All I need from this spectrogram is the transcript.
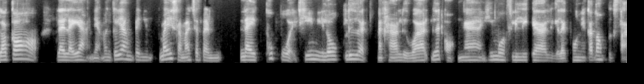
แล้วก็หลาย ๆ อย่างเนี่ย มันก็ยังเป็นไม่สามารถจะเป็นในผู้ป่วยที่มีโรคเลือดนะคะ หรือว่าเลือดออกง่ายฮิโมฟิเลีย หรืออะไรพวกนี้ก็ต้องปรึกษา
